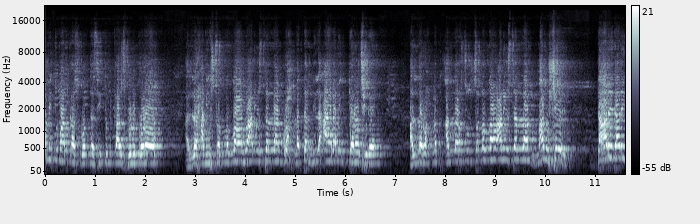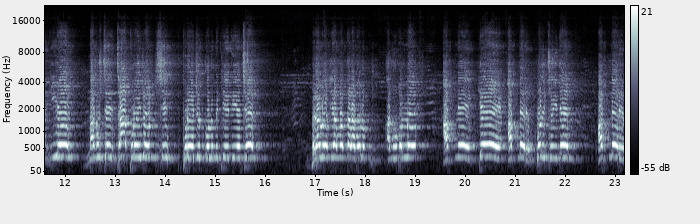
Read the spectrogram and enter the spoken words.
আমি তোমার কাজ করতেছি, তুমি কাজগুলো করো। আল্লাহর হাবিব সাল্লাল্লাহু আলাইহি ওয়াসাল্লাম রাহমাতাল লিল আলামিন কেন ছিলেন? আল্লাহ রহমত, আল্লাহ রাসূল সাল্লাল্লাহু আলাইহি ওয়াসাল্লাম মানুষের দাঁড়ে দাঁড়ে গিয়ে মানুষের যা প্রয়োজন, সেই প্রয়োজনগুলো মিটিয়ে দিয়েছেন। বেলাল রাদিয়াল্লাহু তাআলা বলল আনহু বলল আপনি কে? আপনার পরিচয় দেন। আপনার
